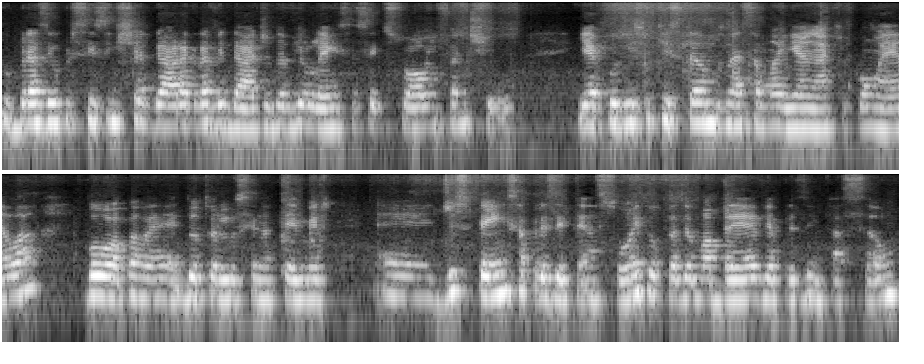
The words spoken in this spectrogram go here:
O Brasil precisa enxergar a gravidade da violência sexual infantil. E é por isso que estamos nessa manhã aqui com ela. Boa, é, doutora Luciana Temer é, dispensa apresentações, vou fazer uma breve apresentação,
